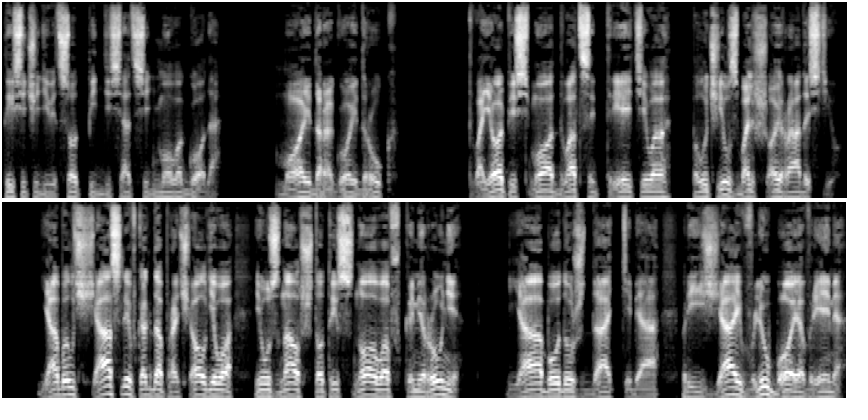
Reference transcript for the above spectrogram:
1957 года. Мой дорогой друг, твое письмо от 23-го получил с большой радостью. Я был счастлив, когда прочел его и узнал, что ты снова в Камеруне. Я буду ждать тебя. Приезжай в любое время.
